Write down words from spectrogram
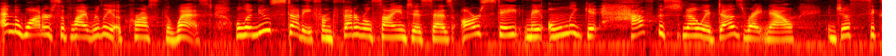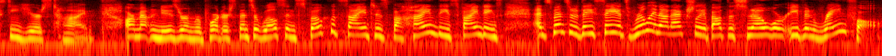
and the water supply really across the West. Well, a new study from federal scientists says our state may only get half the snow it does right now in just 60 years' time. Our Mountain Newsroom reporter Spencer Wilson spoke with scientists behind these findings. And Spencer, they say it's really not actually about the snow or even rainfall.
